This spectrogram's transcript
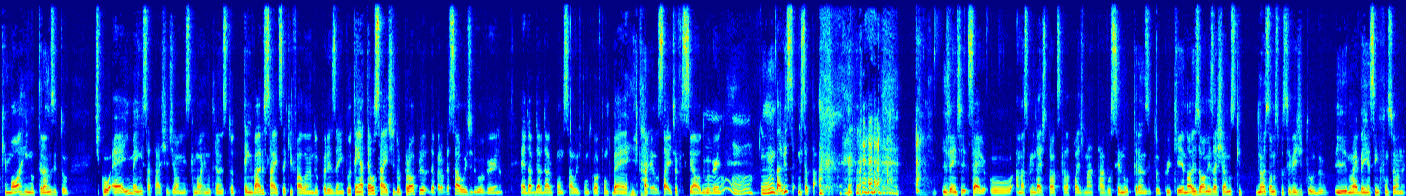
que morrem no trânsito, tipo, é imensa a taxa de homens que morrem no trânsito. Tem vários sites aqui falando, por exemplo. Tem até o site do próprio, da própria saúde do governo. É www.saude.gov.br, tá? É o site oficial do governo. Hum, Hum, dá licença, tá? e, gente, sério, o- a masculinidade tóxica ela pode matar você no trânsito, porque nós homens achamos que nós somos possíveis de tudo. E não é bem assim que funciona.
